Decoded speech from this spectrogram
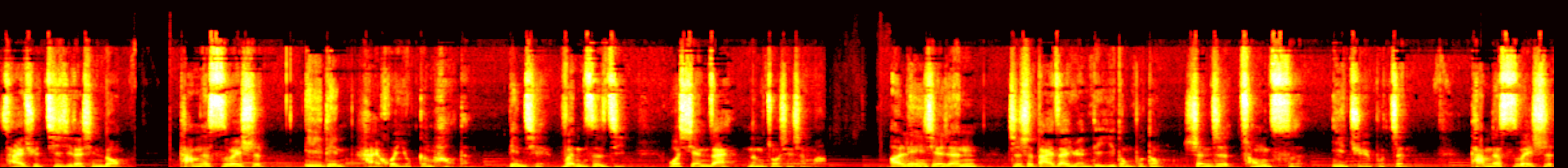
采取积极的行动，他们的思维是：一定还会有更好的。并且问自己，我现在能做些什么？而另一些人只是待在原地一动不动，甚至从此一蹶不振。他们的思维是：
